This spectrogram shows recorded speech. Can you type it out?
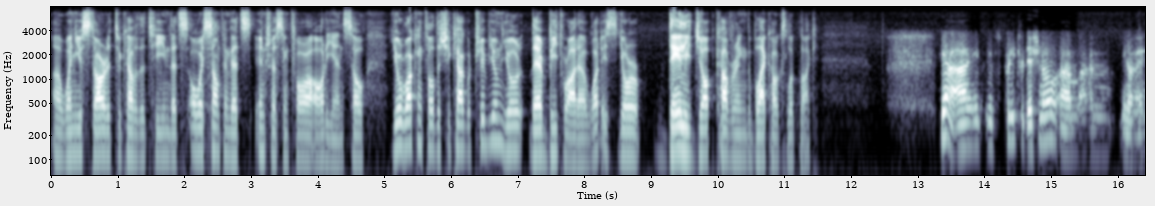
Uh, when you started to cover the team, that's always something that's interesting for our audience. So you're working for the Chicago Tribune, you're their beat writer. What is your daily job covering the Blackhawks look like? Yeah, uh, it, it's pretty traditional. Um, I'm, you know, I,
